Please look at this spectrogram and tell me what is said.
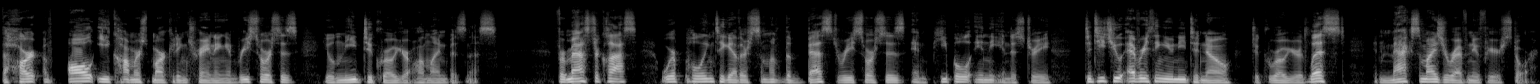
the heart of all e commerce marketing training and resources you'll need to grow your online business. For Masterclass, we're pulling together some of the best resources and people in the industry to teach you everything you need to know to grow your list and maximize your revenue for your store.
